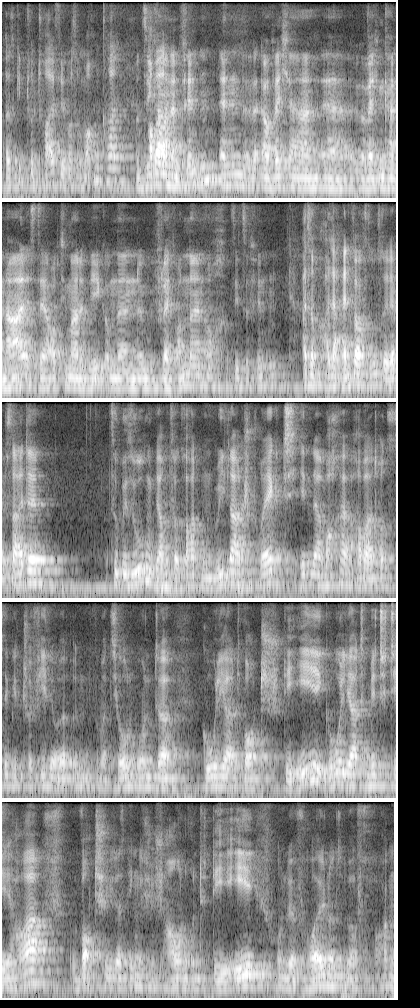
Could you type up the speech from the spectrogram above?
Also es gibt total viel, was man machen kann. Und Sie Aber kann man dann finden, in, auf welcher, äh, über welchen Kanal ist der optimale Weg, um dann vielleicht online auch Sie zu finden? Also am aller einfachsten unsere Webseite zu besuchen. Wir haben zwar gerade ein Relaunch-Projekt in der Mache, aber trotzdem gibt es schon viele Informationen unter goliathwatch.de, Goliath mit TH, Watch wie das englische Schauen und de und wir freuen uns über Fragen,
